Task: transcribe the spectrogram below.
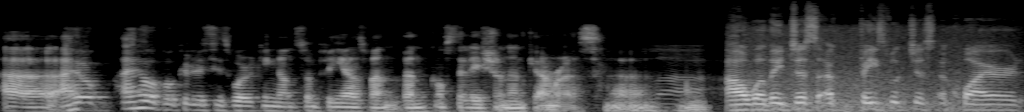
Uh, I hope I hope Oculus is working on something else than, than constellation and cameras. Uh, uh, oh well, they just uh, Facebook just acquired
